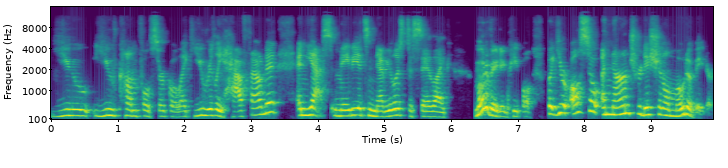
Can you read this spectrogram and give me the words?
you you've come full circle like you really have found it and yes maybe it's nebulous to say like motivating people but you're also a non-traditional motivator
